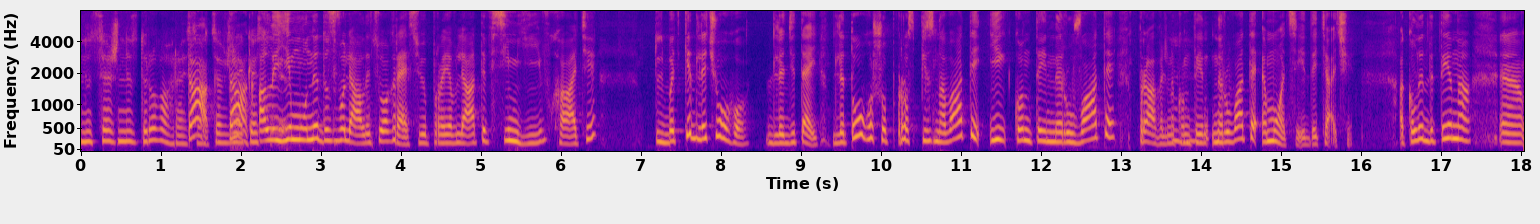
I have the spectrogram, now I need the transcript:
Ну це ж не здорова агресія. Так, це вже так, якесь... але йому не дозволяли цю агресію проявляти в сім'ї, в хаті. Тобто батьки для чого? Для дітей? Для того, щоб розпізнавати і контейнерувати, правильно контейнерувати емоції дитячі. А коли дитина е,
